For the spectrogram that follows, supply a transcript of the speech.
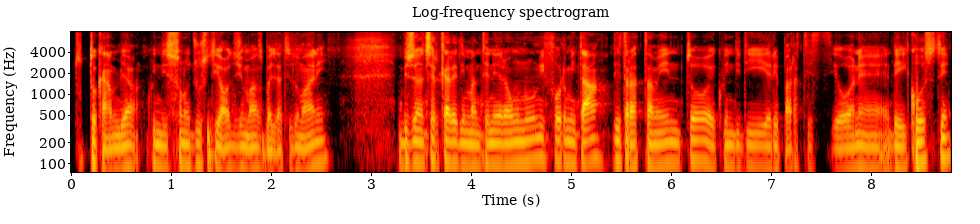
tutto cambia, quindi sono giusti oggi ma sbagliati domani. Bisogna cercare di mantenere un'uniformità di trattamento e quindi di ripartizione dei costi,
